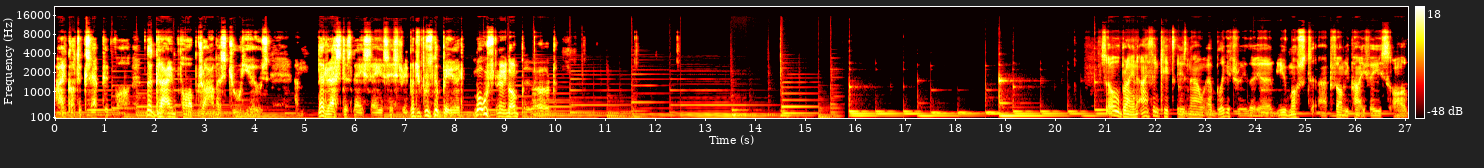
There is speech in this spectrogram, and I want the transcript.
I got accepted for the Grimethorpe Drama Studios. And the rest, as they say, is history, but it was the beard, mostly the beard. So, Brian, I think it is now obligatory that uh, you must uh, perform your party face of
